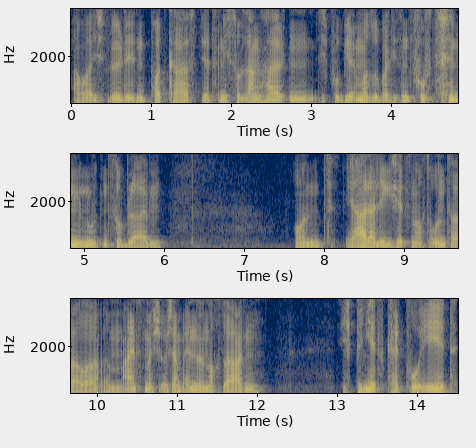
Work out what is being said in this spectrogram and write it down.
Aber ich will den Podcast jetzt nicht so lang halten. Ich probiere immer so bei diesen 15 Minuten zu bleiben. Und ja, da liege ich jetzt noch drunter, aber ähm, eins möchte ich euch am Ende noch sagen. Ich bin jetzt kein Poet,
